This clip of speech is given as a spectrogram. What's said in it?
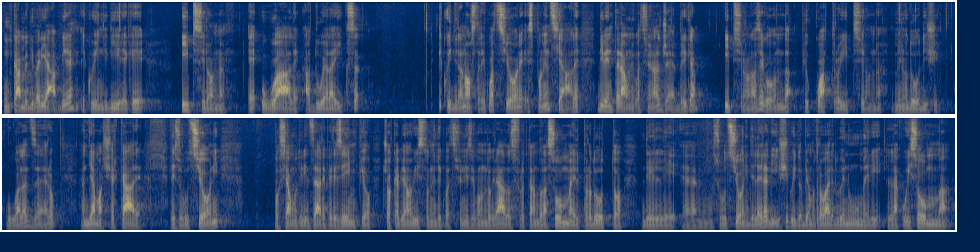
un cambio di variabile e quindi dire che y è uguale a 2 alla x e quindi la nostra equazione esponenziale diventerà un'equazione algebrica y alla seconda più 4y meno 12 uguale a 0. Andiamo a cercare le soluzioni. Possiamo utilizzare per esempio ciò che abbiamo visto nelle equazioni di secondo grado sfruttando la somma e il prodotto delle ehm, soluzioni delle radici, qui dobbiamo trovare due numeri la cui somma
